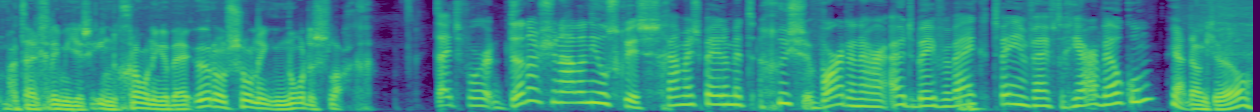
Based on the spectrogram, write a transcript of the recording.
Martijn Grimmius in Groningen bij Eurosonic Noorderslag. Tijd voor de Nationale Nieuwsquiz. Gaan wij spelen met Guus Wardenaar uit Beverwijk, 52 jaar. Welkom. Ja, dankjewel.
